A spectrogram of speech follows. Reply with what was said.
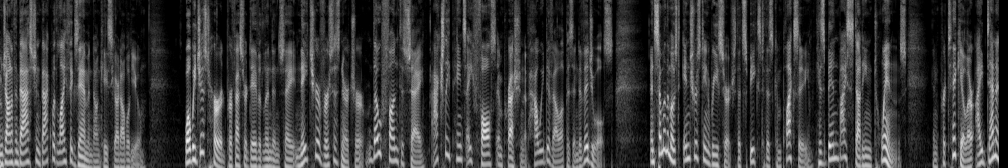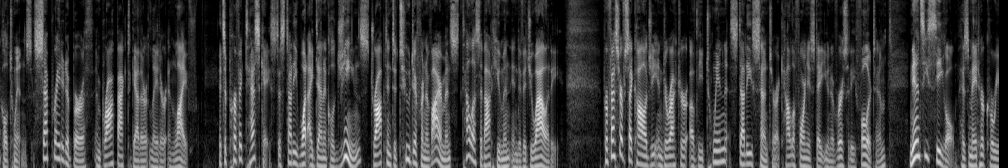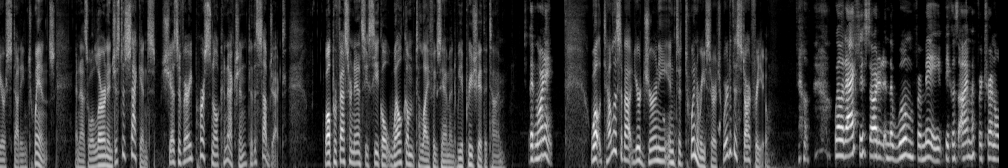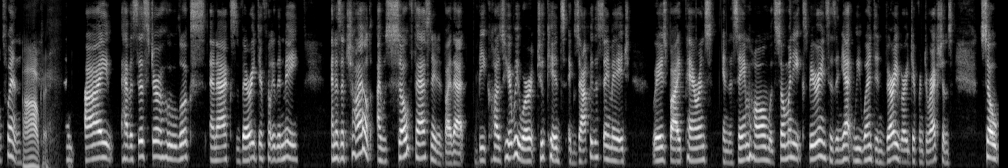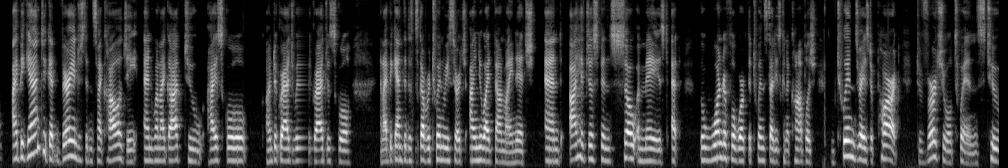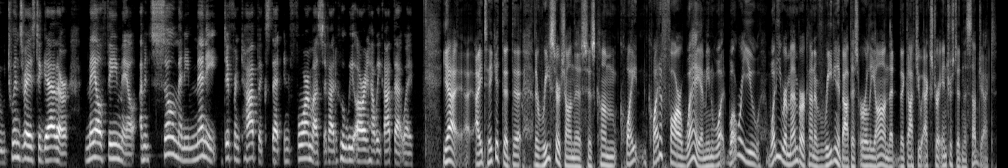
I'm Jonathan Bastian, back with Life Examined on KCRW. Well, we just heard Professor David Linden say nature versus nurture, though fun to say, actually paints a false impression of how we develop as individuals. And some of the most interesting research that speaks to this complexity has been by studying twins, in particular, identical twins, separated at birth and brought back together later in life. It's a perfect test case to study what identical genes, dropped into two different environments, tell us about human individuality. Professor of Psychology and Director of the Twin Studies Center at California State University, Fullerton, Nancy Segal has made her career studying twins, and as we'll learn in just a second, she has a very personal connection to the subject. Well, Professor Nancy Segal, welcome to Life Examined. We appreciate the time. Good morning. Well, tell us about your journey into twin research. Where did this start for you? well, it actually started in the womb for me because I'm a fraternal twin. Ah, okay. And I have a sister who looks and acts very differently than me. And as a child, I was so fascinated by that because here we were, two kids exactly the same age, raised by parents in the same home with so many experiences, and yet we went in very, very different directions. So I began to get very interested in psychology. And when I got to high school, undergraduate, graduate school, and I began to discover twin research, I knew I'd found my niche. And I have just been so amazed at the wonderful work that twin studies can accomplish from twins raised apart to virtual twins to twins raised together, male, female. I mean, so many, many different topics that inform us about who we are and how we got that way. Yeah, I, take it that the the research on this has come quite quite a far way. I mean, what what were you what do you remember kind of reading about this early on that that got you extra interested in the subject?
